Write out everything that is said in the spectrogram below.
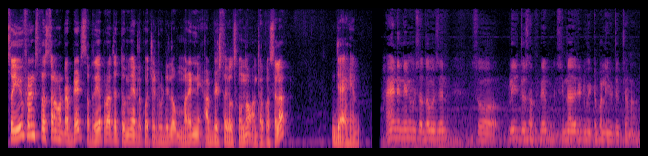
సో ఈ ఫ్రెండ్స్ ప్రస్తుతానికి అప్డేట్స్ రేపు రాత్రి తొమ్మిది గంటలకు వచ్చే వీడియోలో మరిన్ని అప్డేట్స్ తెలుసుకుందాం. అంతకోసలా జై హింద్. హాయ్ అండి నేను మీ Saddam Hussain so please do subscribe Srinath Reddy Mittapalli YouTube channel.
